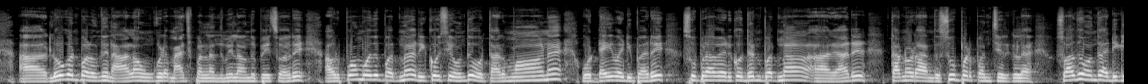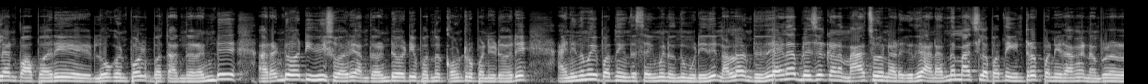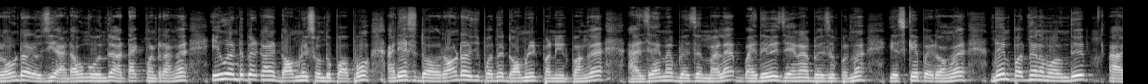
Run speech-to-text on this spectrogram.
லோகன் பால் வந்து நான்லாம் அவங்க கூட மேட்ச் பண்ணல அந்த மாதிரிலாம் வந்து பேசுவார். அவர் போகும்போது பார்த்தீங்கன்னா ரிகோசியை வந்து ஒரு தரமான ஒரு டைவ் அடிப்பார். சூப்பராகவே இருக்கும். தென் பார்த்தீங்கன்னா யார்? தன்னோட அந்த சூப்பர் பஞ்ச் இருக்குல்ல. ஸோ அதுவும் வந்து அடிக்கலான்னு பார்ப்பார் லோகன் பால். பட் அந்த ரெண்டு ரெண்டு வாட்டி வீசுவார். அந்த ரெண்டு வாட்டி பார்த்தீங்கன்னா கவுண்டர் பண்ணிவிடுவார் அண்ட் இந்த மாதிரி பார்த்தா இந்த செக்மெண்ட் வந்து முடியுது. நல்லா இருந்தது. ஏன்னா பிளேசருக்கான மேட்சும் நடக்குது. அண்ட் அந்த மேட்ச்சில் பார்த்தா இன்டர் பண்ணிடுறாங்க நம்மளோட ரவுண்டர் வச்சு அண்ட் அவங்க வந்து அட்டாக் பண்ணுறாங்க இவங்க ரெண்டு பேருக்கான டாமினேட்ஸ் வந்து பார்ப்போம் அண்ட் எஸ் ரவுண்டர் வச்சு பார்த்தா டாமினேட் பண்ணியிருப்பாங்க. ஜெயனா பிளேசர் மேலே. பை பைதவே ஜெயனா பிளேசர் பார்த்தா எஸ்கேப் ஆகிடுவாங்க தென் பார்த்தா நம்ம வந்து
